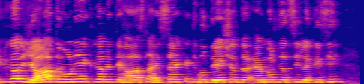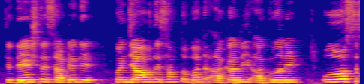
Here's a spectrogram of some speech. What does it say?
ਇੱਕ ਗੱਲ ਯਾਦ ਦਿਵਾਉਣੀ ਹੈ ਇੱਕ ਗੱਲ ਇਤਿਹਾਸ ਦਾ ਹਿੱਸਾ ਹੈ ਕਿ ਜਦੋਂ ਦੇਸ਼ ਅੰਦਰ ਐਮਰਜੈਂਸੀ ਲੱਗੀ ਸੀ ਤੇ ਦੇਸ਼ ਦੇ ਸਾਡੇ ਦੇ ਪੰਜਾਬ ਦੇ ਸਭ ਤੋਂ ਵੱਧ ਅਕਾਲੀ ਆਗੂਆਂ ਨੇ ਉਸ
